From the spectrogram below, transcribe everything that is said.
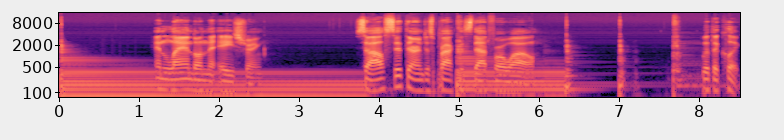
and land on the A string. So I'll sit there and just practice that for a while with a click.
